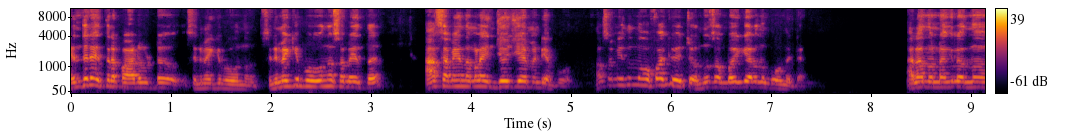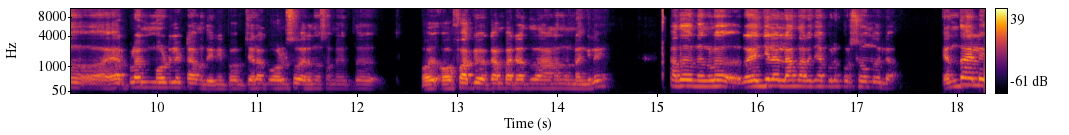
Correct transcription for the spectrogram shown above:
എന്തിനാ ഇത്ര പാടുവിട്ട് സിനിമയ്ക്ക് പോകുന്നു? സിനിമയ്ക്ക് പോകുന്ന സമയത്ത് ആ സമയം നമ്മൾ എൻജോയ് ചെയ്യാൻ വേണ്ടിയാ പോകും ആ സമയത്ത് ഒന്ന് ഓഫാക്കി വെച്ചോ. ഒന്നും സംഭവിക്കാനൊന്നും പോകുന്നില്ല. അല്ലാന്നുണ്ടെങ്കിൽ ഒന്ന് എയർപ്ലെയിൻ മോഡിൽ ഇട്ടാൽ മതി. ഇനിയിപ്പം ചില കോൾസ് വരുന്ന സമയത്ത് ഓഫാക്കി വെക്കാൻ പറ്റാത്തതാണെന്നുണ്ടെങ്കിൽ അത് നിങ്ങൾ റേഞ്ചിലല്ലാന്ന് അറിഞ്ഞാൽ പോലും പ്രശ്നമൊന്നുമില്ല. എന്തായാലും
